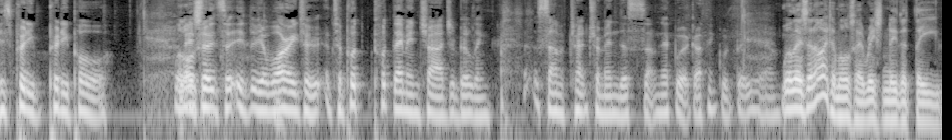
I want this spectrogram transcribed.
is pretty pretty poor. Well, also- it's, a, it'd be a worry to to put put them in charge of building some tra- tremendous uh, network. I think would be. Um, Well, there's an item also recently that the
